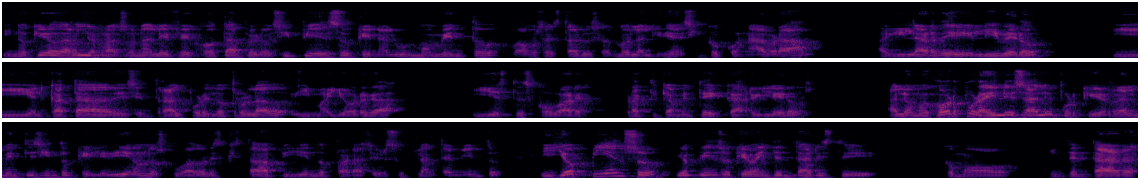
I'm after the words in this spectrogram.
y no quiero darle razón al FJ, pero sí pienso que en algún momento vamos a estar usando la línea de 5 con Abraham, Aguilar de Libero y el Cata de central por el otro lado y Mayorga y este Escobar prácticamente de carrileros. A lo mejor por ahí le sale porque realmente siento que le dieron los jugadores que estaba pidiendo para hacer su planteamiento. Y yo pienso, yo pienso que va a intentar este, como intentar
